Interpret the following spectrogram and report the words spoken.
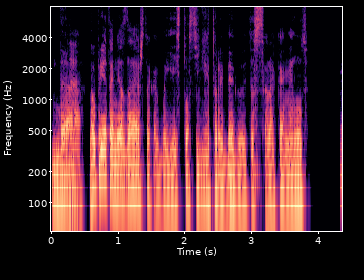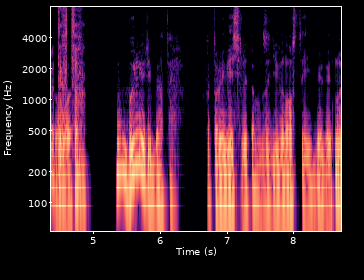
Да. Но при этом я знаю, что как бы есть толстяки, которые бегают из 40 минут. Это кто? Ну, были ребята, которые весили там за 90 и бегают. Ну,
